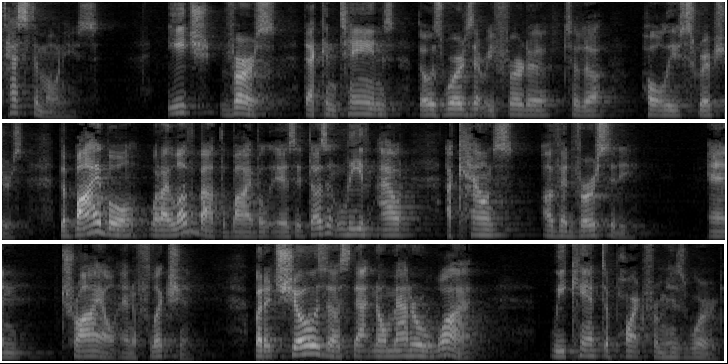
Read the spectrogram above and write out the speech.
testimonies. Each verse that contains those words that refer to, to the Holy Scriptures. The Bible, what I love about the Bible is it doesn't leave out accounts of adversity and trial and affliction. But it shows us that no matter what, we can't depart from His Word.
